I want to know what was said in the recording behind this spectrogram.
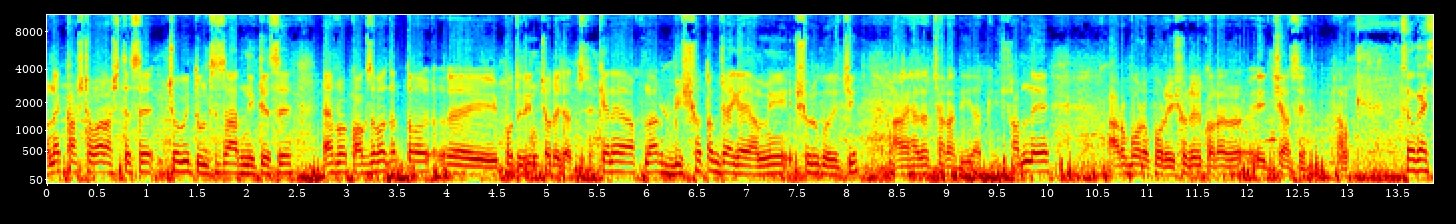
অনেক কাস্টমার আসতেছে, ছবি তুলতেছে আর নিতেছে। এরপর কক্সবাজার তো প্রতিদিন চলে যাচ্ছে। কেন আপনার বিশ শতক জায়গায় আমি শুরু করেছি, আড়াই হাজার ছাড়া দিয়ে আর কি। সামনে আরও বড় পরিসরের করার ইচ্ছা আছে। সো গাইস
